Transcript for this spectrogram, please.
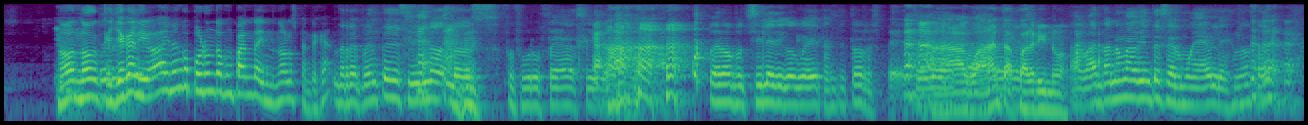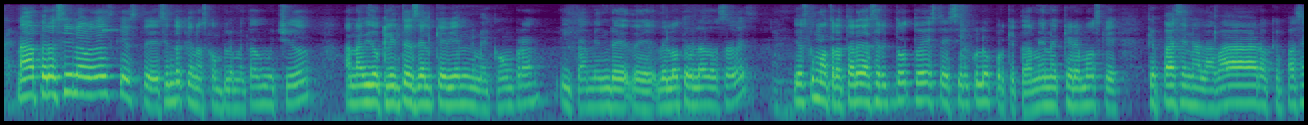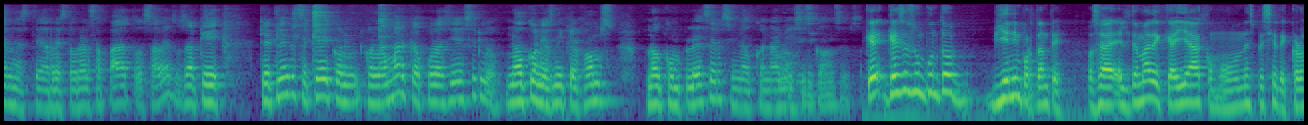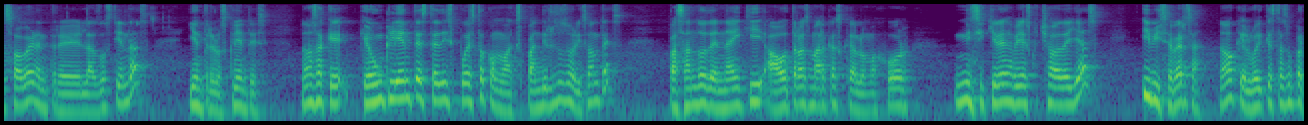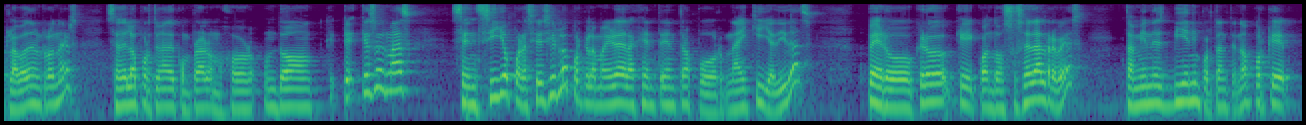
No, no, que llegan y, ay, vengo por un Dog Panda y no los pendeja. De repente sí lo- los fufurufea así. güey. Pero pues sí le digo, güey, tantito respeto. güey, acá, aguanta, padrino. Aguanta, no me avientes el mueble, ¿no? ¿Sabes? Nada, pero sí, la verdad es que este, siento que nos complementamos muy chido. Han habido clientes de él que vienen y me compran y también de- de- del otro lado, ¿sabes? Y es como tratar de hacer to- todo este círculo porque también queremos que, que pasen a lavar o que pasen este, a restaurar zapatos, ¿sabes? O sea, que, que el cliente se quede con, con la marca, por así decirlo. No con Sneaker Homes, no con Pleasure, sino con Amazing Concepts. Que, que ese es un punto bien importante. O sea, el tema de que haya como una especie de crossover entre las dos tiendas y entre los clientes. ¿no? O sea, que, que un cliente esté dispuesto como a expandir sus horizontes, pasando de Nike a otras marcas que a lo mejor ni siquiera había escuchado de ellas, y viceversa, ¿no? Que el güey que está súper clavado en runners se dé la oportunidad de comprar a lo mejor un. Que, que- que eso es más sencillo, por así decirlo, porque la mayoría de la gente entra por Nike y Adidas, pero creo que cuando sucede al revés, también es bien importante, ¿no? Porque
